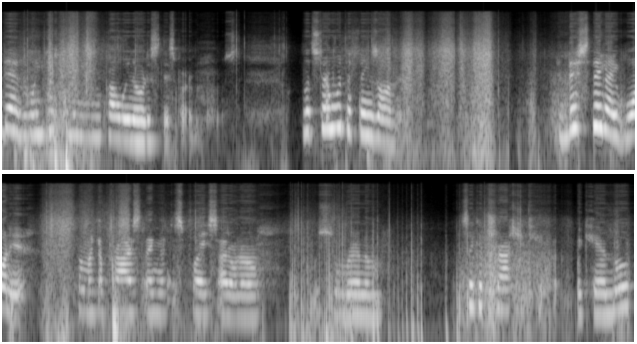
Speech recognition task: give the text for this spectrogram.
Then, when you first come in, you probably notice this part most. Let's start with the things on it. This thing, I won it from like a prize thing at this place. I don't know. It was some random. It's like a trashy ca a candle.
